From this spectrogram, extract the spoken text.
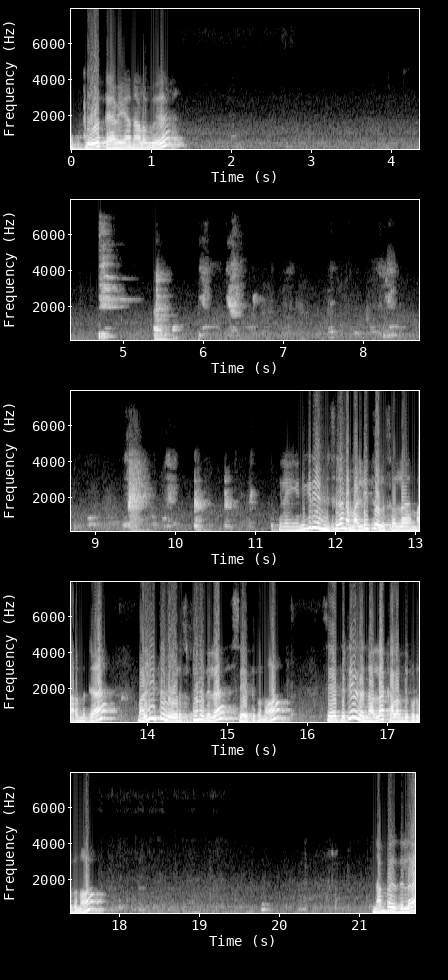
உப்பு தேவையான அளவு. இதில் இன்க்ரீடியன்ஸில் நான் மல்லித்தூள் சொல்ல மறந்துட்டேன். மல்லித்தூள் ஒரு ஸ்பூன் இதில் சேர்த்துக்கணும். சேர்த்துட்டு இதை நல்லா கலந்து கொடுக்கணும். நம்ம இதில்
